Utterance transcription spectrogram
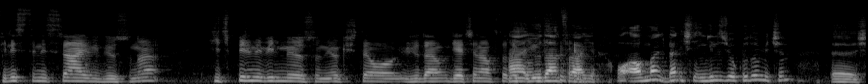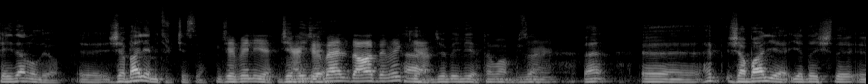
Filistin-İsrail videosuna hiçbirini bilmiyorsun. Yok işte o Juden geçen hafta da Ha Juden. Frage. O Alman ben işte İngilizce okuduğum için e, şeyden oluyor. E, Jebelye mi Türkçesi? Cebeliye. Cebeliye. Yani Cebel Dağ demek Ha, ya. Cebeliye tamam güzel. Yani Ben e, hep Jabalye ya da işte e,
